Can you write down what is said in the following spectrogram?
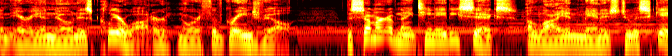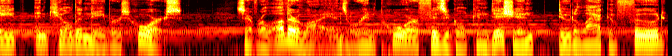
an area known as Clearwater, north of Grangeville. The summer of 1986, a lion managed to escape and killed a neighbor's horse. Several other lions were in poor physical condition due to lack of food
